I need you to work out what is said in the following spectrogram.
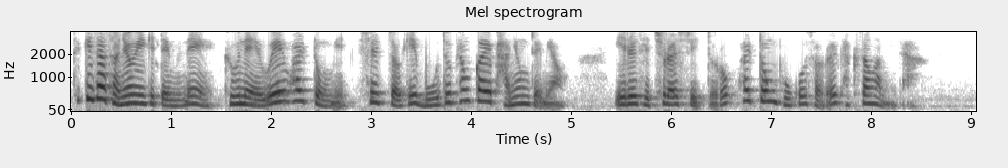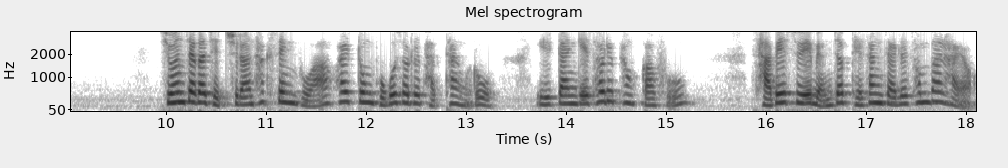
특기자 전형이기 때문에 교내외 활동 및 실적이 모두 평가에 반영되며 이를 제출할 수 있도록 활동 보고서를 작성합니다. 지원자가 제출한 학생부와 활동 보고서를 바탕으로 1단계 서류 평가 후 4배수의 면접 대상자를 선발하여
